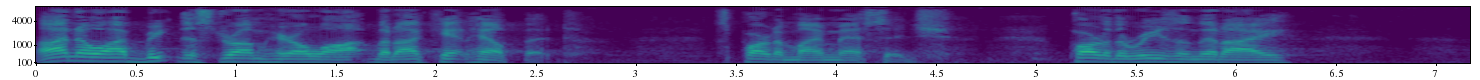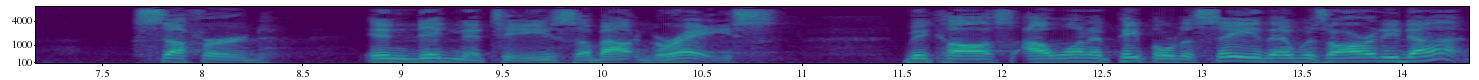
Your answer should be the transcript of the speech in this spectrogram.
I know I beat this drum here a lot, but I can't help it. It's part of my message. Part of the reason that I suffered indignities about grace because I wanted people to see that it was already done.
